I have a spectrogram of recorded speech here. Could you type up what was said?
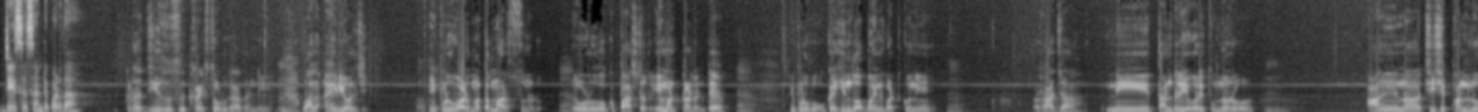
జీసస్ అంటే పడదా? ఇక్కడ జీసస్ క్రైస్తవుడు కాదండి. వాళ్ళ ఐడియాలజీ. ఇప్పుడు వాడు మతం మారుస్తున్నాడు. ఎవడు ఒక పాస్టర్ ఏమంటున్నాడంటే ఇప్పుడు ఒక హిందూ అబ్బాయిని పట్టుకొని రాజా నీ తండ్రి ఎవరైతే ఉన్నారో ఆయన చేసే పనులు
